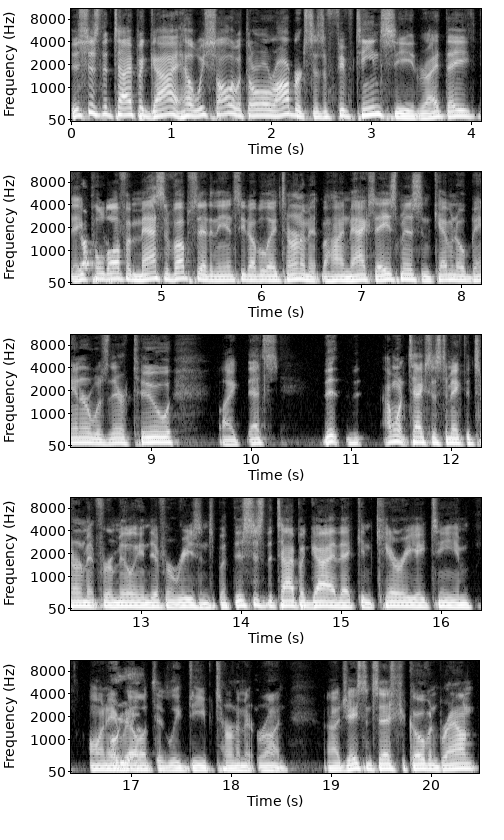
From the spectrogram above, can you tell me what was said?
this is the type of guy. Hell, we saw it with Oral Roberts as a 15 seed, right? They they yep. pulled off a massive upset in the NCAA tournament behind Max Abmas and Kevin Obanor was there too. Like that's I want Texas to make the tournament for a million different reasons, but this is the type of guy that can carry a team on a oh, yeah. relatively deep tournament run. Uh, Jason says Jacobin Brown.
